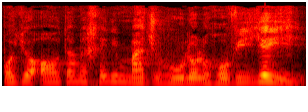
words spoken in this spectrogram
با یه آدم خیلی مجهول الهویه‌ای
